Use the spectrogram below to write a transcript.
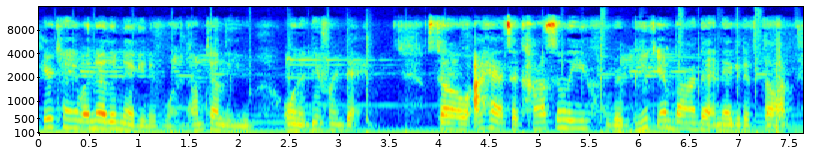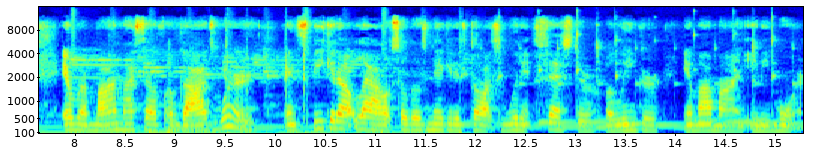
here came another negative one. I'm telling you, on a different day. So I had to constantly rebuke and bind that negative thought and remind myself of God's word and speak it out loud so those negative thoughts wouldn't fester or linger in my mind anymore.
